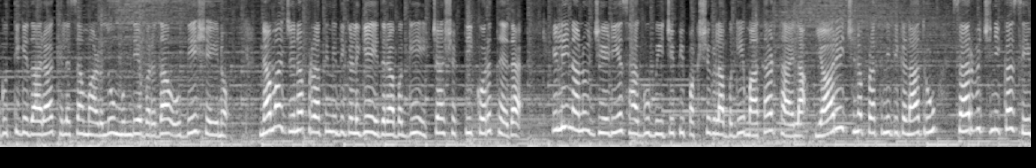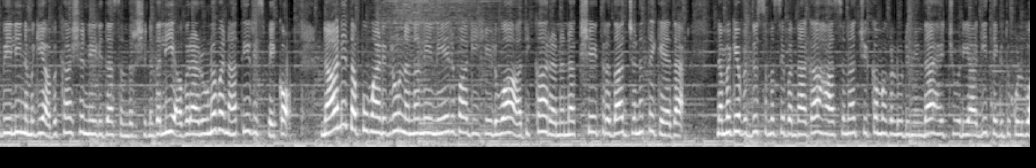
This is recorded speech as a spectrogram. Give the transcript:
ಗುತ್ತಿಗೆದಾರ ಕೆಲಸ ಮಾಡಲು ಮುಂದೆ ಬರದ ಉದ್ದೇಶ ಏನು? ನಮ್ಮ ಜನಪ್ರತಿನಿಧಿಗಳಿಗೆ ಇದರ ಬಗ್ಗೆ ಇಚ್ಛಾಶಕ್ತಿ ಕೊರತೆ ಇದೆ. ಇಲ್ಲಿ ನಾನು ಜೆಡಿಎಸ್ ಹಾಗೂ ಬಿಜೆಪಿ ಪಕ್ಷಗಳ ಬಗ್ಗೆ ಮಾತಾಡ್ತಾ ಇಲ್ಲ. ಯಾರೇ ಜನಪ್ರತಿನಿಧಿಗಳಾದರೂ ಸಾರ್ವಜನಿಕ ಸೇವೆಯಲ್ಲಿ ನಮಗೆ ಅವಕಾಶ ನೀಡಿದ ಸಂದರ್ಶನದಲ್ಲಿ ಅವರ ಋಣವನ್ನು ತೀರಿಸಬೇಕು. ನಾನೇ ತಪ್ಪು ಮಾಡಿದರೂ ನನ್ನನ್ನೇ ನೇರವಾಗಿ ಹೇಳುವ ಅಧಿಕಾರ ನನ್ನ ಕ್ಷೇತ್ರದ ಜನತೆಗೆ ಇದೆ ನಮಗೆ ವಿದ್ಯುತ್ ಸಮಸ್ಯೆ ಬಂದಾಗ ಹಾಸನ ಚಿಕ್ಕಮಗಳೂರಿನಿಂದ ಹೆಚ್ಚುವರಿಯಾಗಿ ತೆಗೆದುಕೊಳ್ಳುವ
